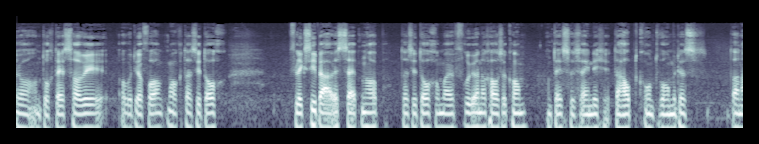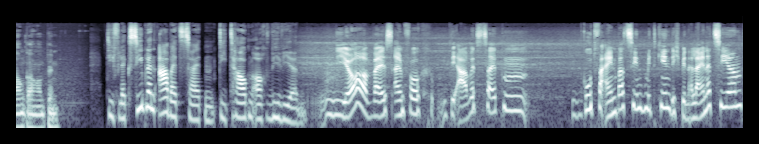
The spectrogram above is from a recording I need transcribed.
Ja, und durch das habe ich aber die Erfahrung gemacht, dass ich doch flexible Arbeitszeiten habe, dass ich doch einmal früher nach Hause komme und das ist eigentlich der Hauptgrund, warum ich das dann angegangen bin. Die flexiblen Arbeitszeiten, die taugen auch Vivian. Ja, weil es einfach die Arbeitszeiten gut vereinbart sind mit Kind. Ich bin alleinerziehend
